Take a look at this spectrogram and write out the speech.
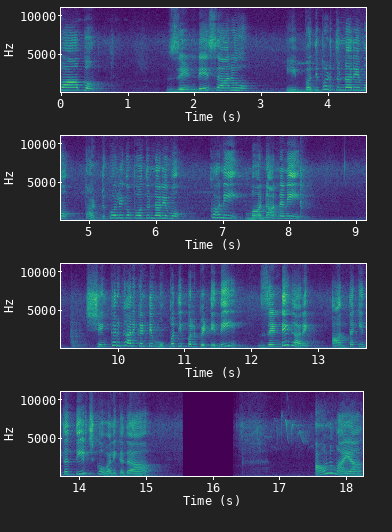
పాపం జెండే సారు ఇబ్బంది పడుతున్నారేమో తట్టుకోలేకపోతున్నారేమో. కానీ మా నాన్నని శంకర్ గారి కంటే ముప్ప తిప్పలు పెట్టింది జెండే గారే. అంతకింత తీర్చుకోవాలి కదా. అవును మాయా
